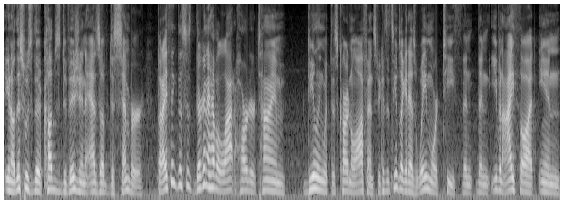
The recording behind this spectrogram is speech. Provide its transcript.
you know, this was the Cubs division as of December, but I think this is they're going to have a lot harder time dealing with this Cardinal offense because it seems like it has way more teeth than than even I thought in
